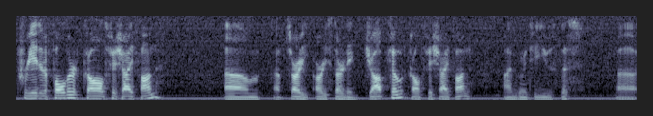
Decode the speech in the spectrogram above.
created a folder called Fisheye Fun. Um, I've already, already started a job code called Fisheye Fun. I'm going to use this uh,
